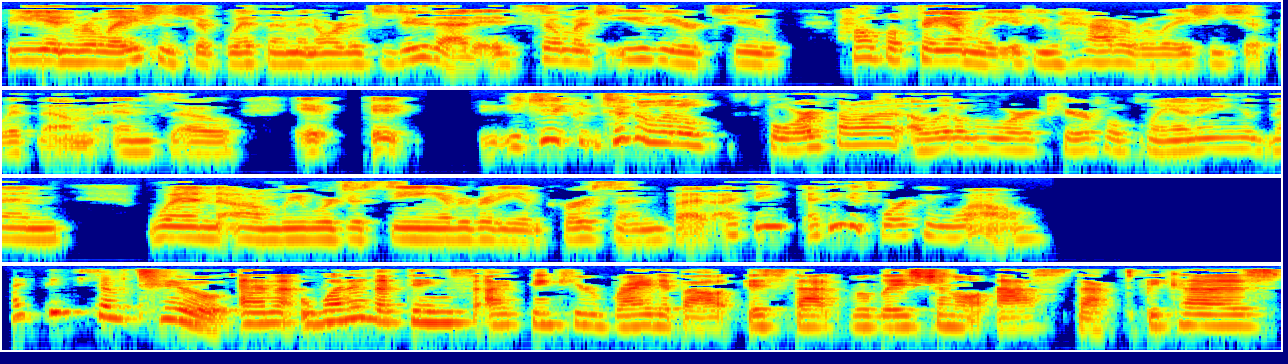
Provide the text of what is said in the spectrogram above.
be in relationship with them in order to do that. It's so much easier to help a family if you have a relationship with them. And so it, it, it took, took a little forethought, a little more careful planning than when um, we were just seeing everybody in person. But I think, I think it's working well. I think so too. And one of the things I think you're right about is that relational aspect because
